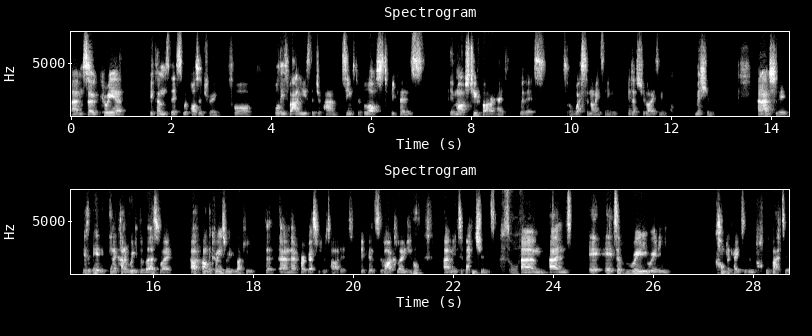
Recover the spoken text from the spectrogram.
Um, so Korea becomes this repository for all these values that Japan seems to have lost because it marched too far ahead with its sort of westernizing, industrializing mission. And actually, in a kind of really perverse way, aren't the Koreans really lucky that um, their progress was retarded because of our colonial um, interventions? Um, and it, it's a really, really complicated and problematic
